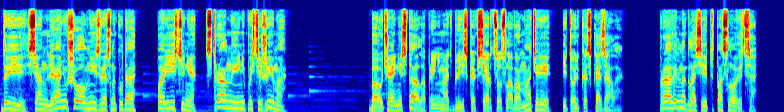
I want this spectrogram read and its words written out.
Да и Сян Лянь ушел неизвестно куда. Поистине, странно и непостижимо». Баучай не стала принимать близко к сердцу слова матери и только сказала. Правильно гласит пословица.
